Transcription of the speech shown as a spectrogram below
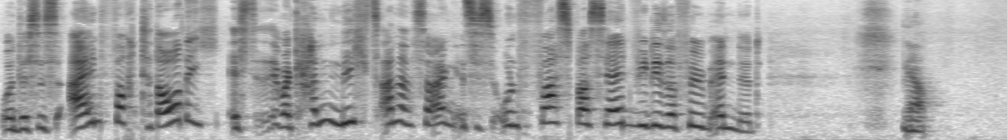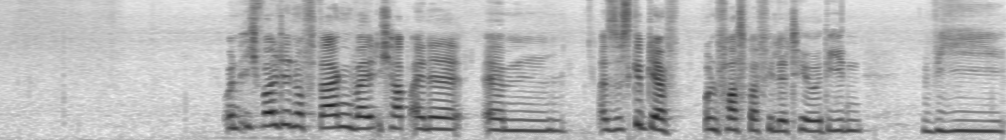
und es ist einfach traurig. Es, man kann nichts anderes sagen. Es ist unfassbar sad, wie dieser Film endet. Ja. Und ich wollte noch fragen, weil ich habe eine, ähm, also es gibt ja unfassbar viele Theorien, wie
